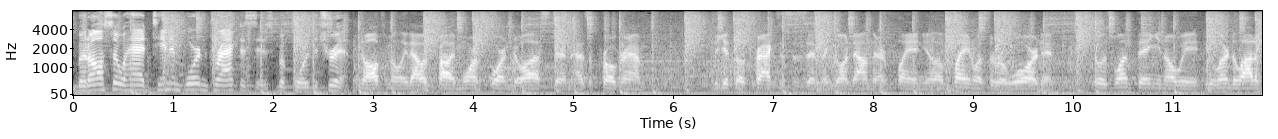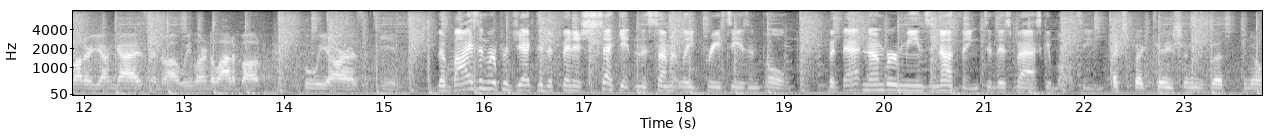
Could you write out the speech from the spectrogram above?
but also had 10 important practices before the trip. You know, ultimately, that was probably more important to us than as a program to get those practices in than going down there and playing. You know, playing was the reward, and it was one thing. You know, we, we learned a lot about our young guys, and uh, we learned a lot about who we are as a team. The Bison were projected to finish second in the Summit League preseason poll, but that number means nothing to this basketball team. Expectations that, you know,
